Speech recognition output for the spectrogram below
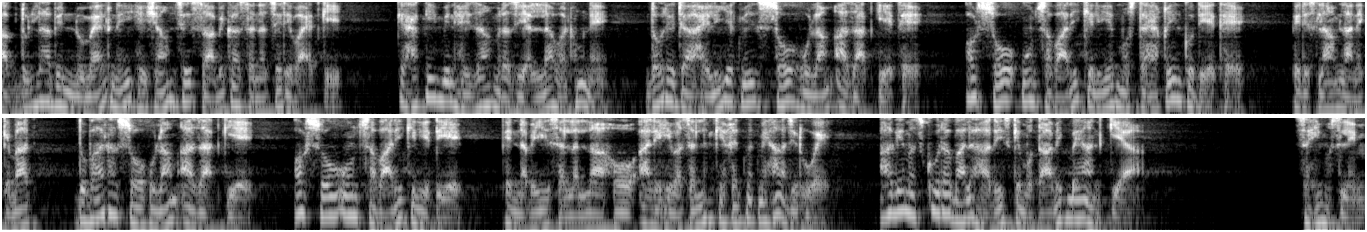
عبداللہ بن نمیر نے حشام سے سابقہ سند سے روایت کی کہ حکیم بن حزام رضی اللہ عنہ نے دور جاہلیت میں سو غلام آزاد کیے تھے اور سو اون سواری کے لیے مستحقین کو دیے تھے۔ پھر اسلام لانے کے بعد دوبارہ سو غلام آزاد کیے اور سو اون سواری کے لیے دیے۔ پھر نبی صلی اللہ علیہ وسلم کی خدمت میں حاضر ہوئے۔ آگے مذکورہ بالا حدیث کے مطابق بیان کیا۔ صحیح مسلم،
